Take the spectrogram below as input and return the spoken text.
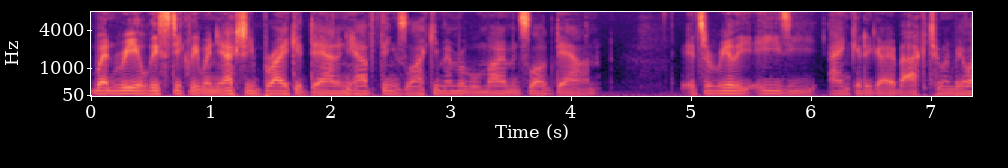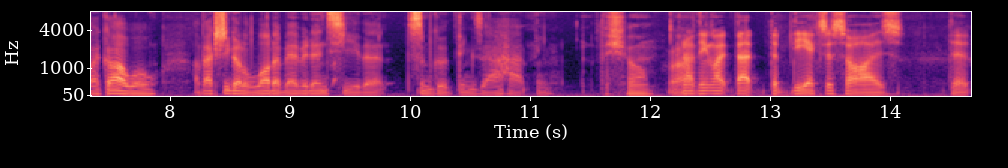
when realistically when you actually break it down and you have things like your memorable moments logged down it's a really easy anchor to go back to and be like oh well i've actually got a lot of evidence here that some good things are happening For sure. And I think like that, the, the exercise that,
